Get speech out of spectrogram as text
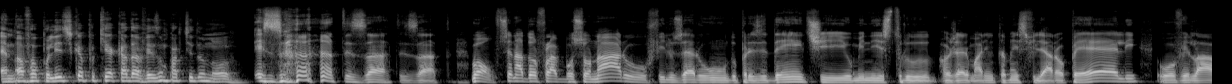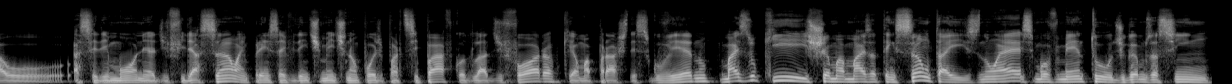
É nova política porque é cada vez um partido novo. Exato, exato, exato. Bom, o senador Flávio Bolsonaro, o filho 01 do presidente, e o ministro Rogério Marinho também se filiaram ao PL. Houve lá o, a cerimônia de filiação. A imprensa, evidentemente, não pôde participar, ficou do lado de fora, que é uma praxe desse governo. Mas o que chama mais atenção, Thaís, não é esse movimento, digamos assim,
